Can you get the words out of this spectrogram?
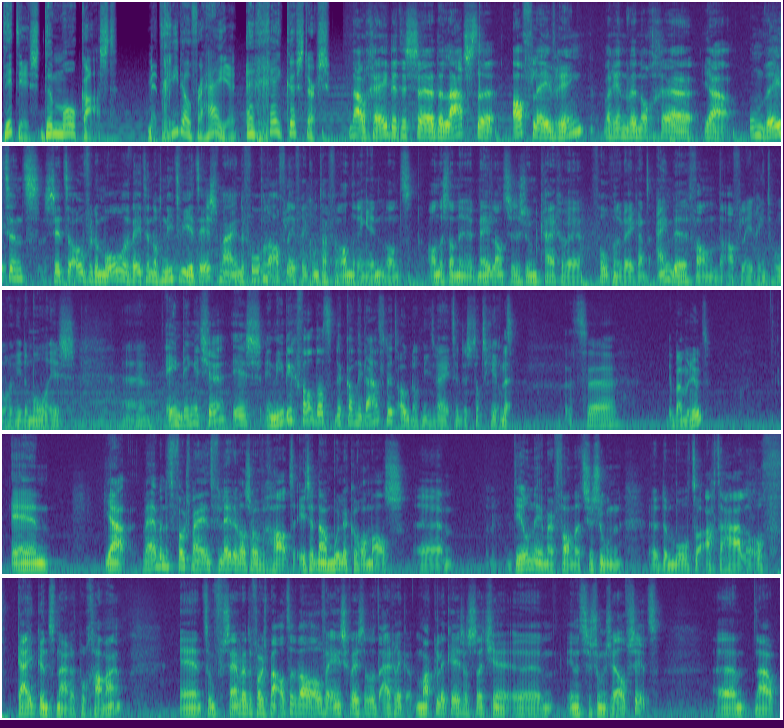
Dit is de Molcast met Guido Verheijen en G. Kusters. Nou G, dit is uh, de laatste aflevering waarin we nog uh, ja, onwetend zitten over de mol. We weten nog niet wie het is, maar in de volgende aflevering komt daar verandering in. Want anders dan in het Nederlandse seizoen krijgen we volgende week aan het einde van de aflevering te horen wie de mol is. Eén uh, dingetje is in ieder geval dat de kandidaten het ook nog niet weten, dus dat scheelt. Nee. Dat, ik ben benieuwd. En ja, we hebben het volgens mij in het verleden wel eens over gehad. Is het nou moeilijker om als uh, deelnemer van het seizoen uh, de mol te achterhalen of kijkend naar het programma? En toen zijn we er volgens mij altijd wel over eens geweest dat het eigenlijk makkelijker is als dat je uh, in het seizoen zelf zit. Um, nou,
